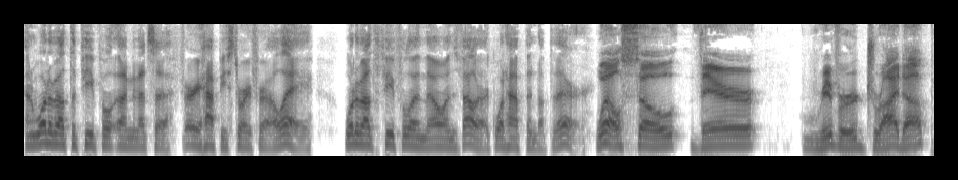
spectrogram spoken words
and what about the people? I mean, that's a very happy story for L.A. What about the people in the Owens Valley? Like, what happened up there? Well, so their river dried up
